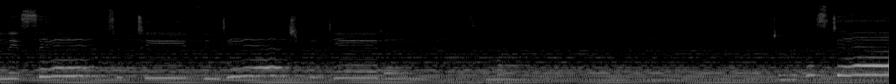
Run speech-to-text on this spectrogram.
Denn die Sehnsucht tief in dir sprengt jedes Maß. Du bist der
